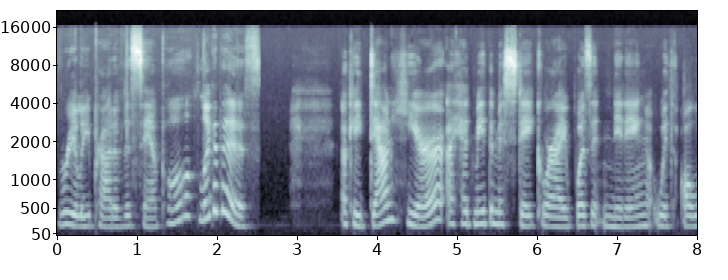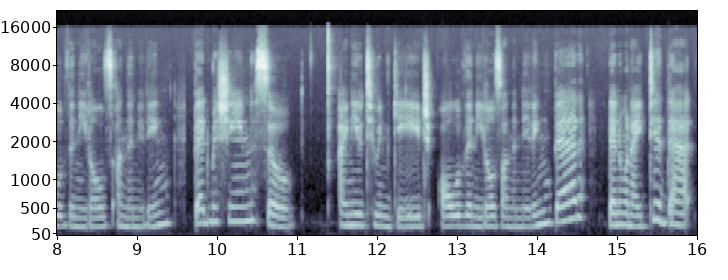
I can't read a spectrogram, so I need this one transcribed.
really proud of this sample. Look at this. Okay, down here, I had made the mistake where I wasn't knitting with all of the needles on the knitting bed machine, so I needed to engage all of the needles on the knitting bed. Then when I did that,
